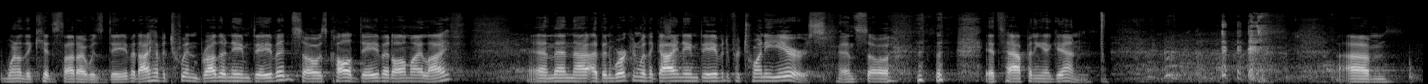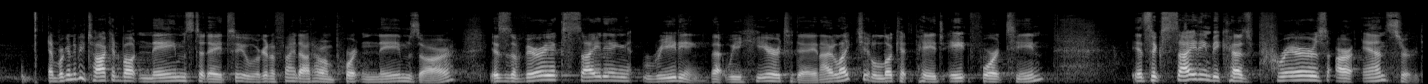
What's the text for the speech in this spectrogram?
one of the kids thought I was David. I have a twin brother named David, so I was called David all my life. And then uh, I've been working with a guy named David for 20 years, and so it's happening again. um, and we're going to be talking about names today, too. We're going to find out how important names are. This is a very exciting reading that we hear today, and I'd like you to look at page 814. It's exciting because prayers are answered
